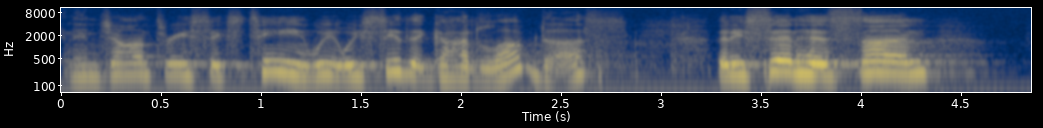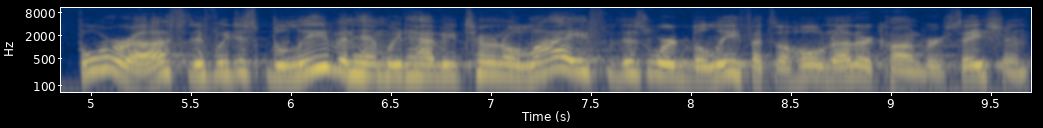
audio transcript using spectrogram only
And in John 3:16, we, we see that God loved us, that he sent his son for us. And if we just believe in him, we'd have eternal life. This word belief, that's a whole other conversation.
